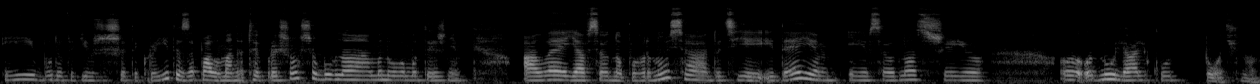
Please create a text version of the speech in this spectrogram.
і буду тоді вже шити, кроїти. Запал у мене той пройшов, що був на минулому тижні. Але я все одно повернуся до цієї ідеї і все одно зшию е, одну ляльку точно.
